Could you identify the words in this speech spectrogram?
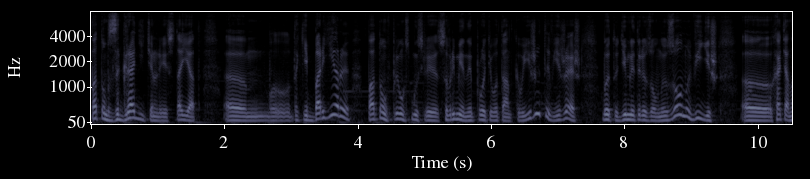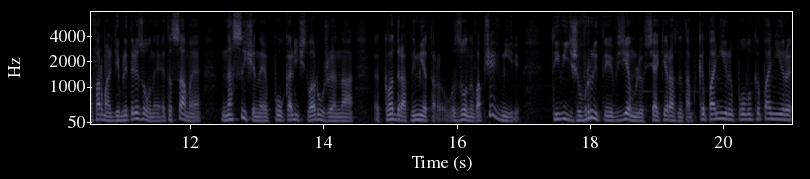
потом заградительные стоят э, такие барьеры, потом в прямом смысле современные противотанковые ежи, ты въезжаешь в эту демилитаризованную зону, видишь, э, хотя она формально демилитаризованная, это самая насыщенная по количеству оружия на квадратный метр зона вообще в мире, ты видишь врытые в землю всякие разные там капониры, полукапониры,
